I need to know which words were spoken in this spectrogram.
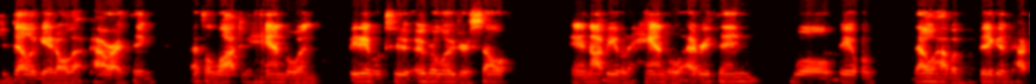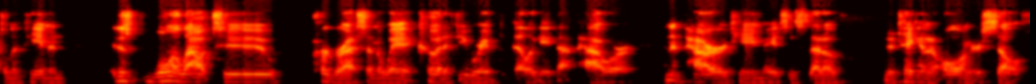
to delegate all that power. I think that's a lot to handle and being able to overload yourself and not be able to handle everything will be able that will have a big impact on the team and it just won't allow it to progress in the way it could if you were able to delegate that power and empower your teammates instead of you know taking it all on yourself.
